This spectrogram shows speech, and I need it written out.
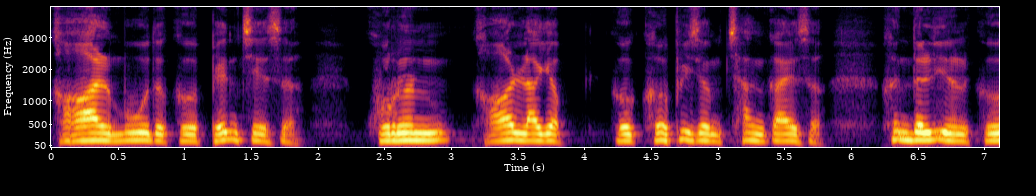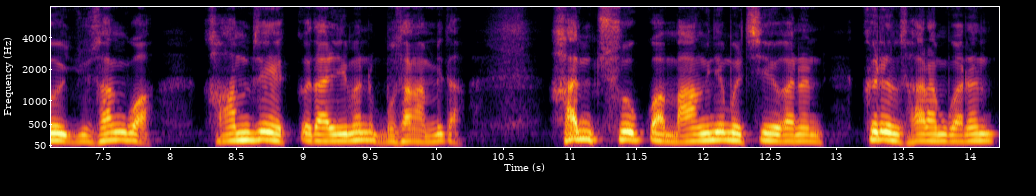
가을 무드 그 벤치에서 구르는 가을 낙엽 그 커피점 창가에서 흔들리는 그 유상과 감정의 끄달림은 무상합니다. 한 추억과 망념을 지어가는 그런 사람과는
